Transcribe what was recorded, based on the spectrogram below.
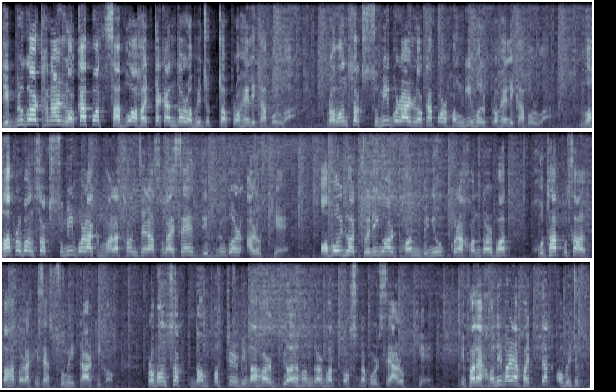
ডিব্ৰুগড় থানাৰ লকাপত চাবুৱা হত্যাকাণ্ডৰ অভিযুক্ত প্ৰহেলিকা বৰুৱা। প্ৰবঞ্চক চুমি বৰাৰ লকাপৰ সংগী হ'ল প্ৰহেলিকা বৰুৱা। মহাপ্ৰবঞ্চক চুমি বৰাক মাৰাথন জেৰা চলাইছে ডিব্ৰুগড় আৰক্ষীয়ে। অবৈধ ট্ৰেডিঙৰ ধন বিনিয়োগ কৰা সন্দৰ্ভত সোধা পোছা অব্যাহত ৰাখিছে চুমি তাৰ্কিকক। প্ৰবঞ্চক দম্পতীৰ বিবাহৰ ব্যয় সন্দৰ্ভত প্ৰশ্ন কৰিছে আৰক্ষীয়ে। ইফালে শনিবাৰে হত্যাত অভিযুক্ত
